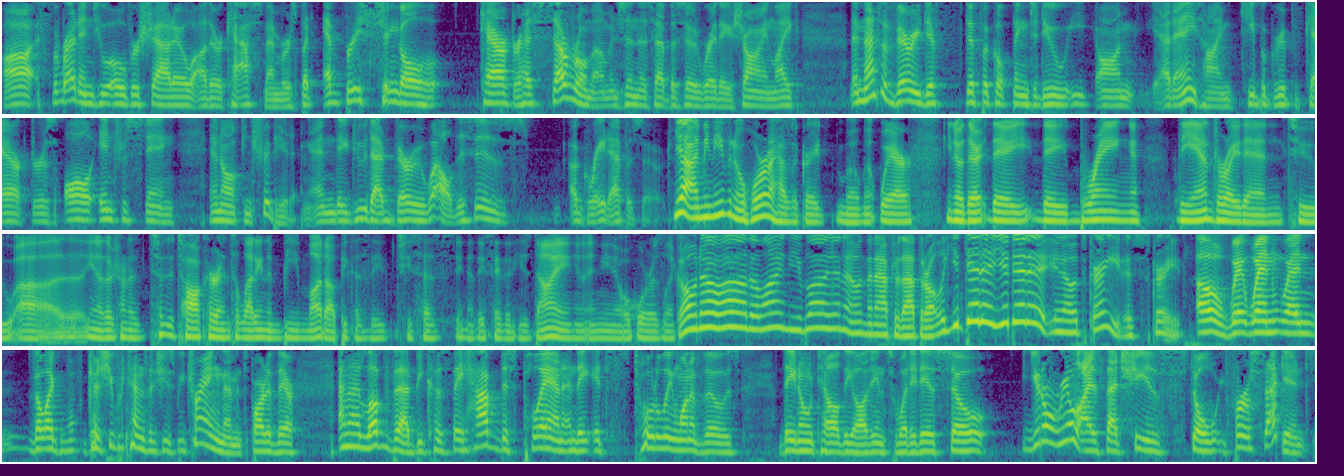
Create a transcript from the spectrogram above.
uh, threaten to overshadow other cast members. But every single character has several moments in this episode where they shine. Like, and that's a very diff- difficult thing to do on at any time. Keep a group of characters all interesting and all contributing, and they do that very well. This is a great episode. Yeah, I mean, even Uhura has a great moment where you know they they they bring the android in to uh you know they're trying to, to talk her into letting them beam mudd up because they she says you know they say that he's dying and, and you know Uhura's like oh no oh, they're lying to you blah you know. And then after that they're all like you did it you did it. You know it's great. It's just great. Oh, when, when they're like because she pretends that she's betraying them. It's part of their, and I loved that because they have this plan, and they it's totally one of those they don't tell the audience what it is, so you don't realize that she's still for a second.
